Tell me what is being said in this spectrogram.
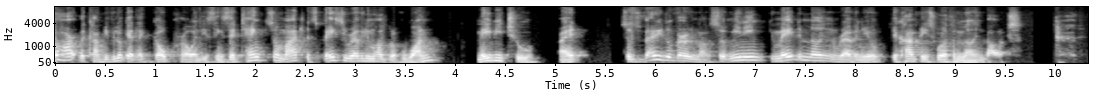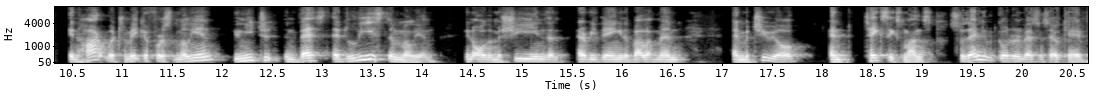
hardware company, if you look at like GoPro and these things, they tanked so much, it's basically revenue multiple of one, maybe two, right? So it's very low, very low. So meaning you made a million in revenue, your company's worth a million dollars. In hardware, to make your first million, you need to invest at least a million in all the machines and everything, development and material, and take six months. So then you would go to investors and say, okay,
